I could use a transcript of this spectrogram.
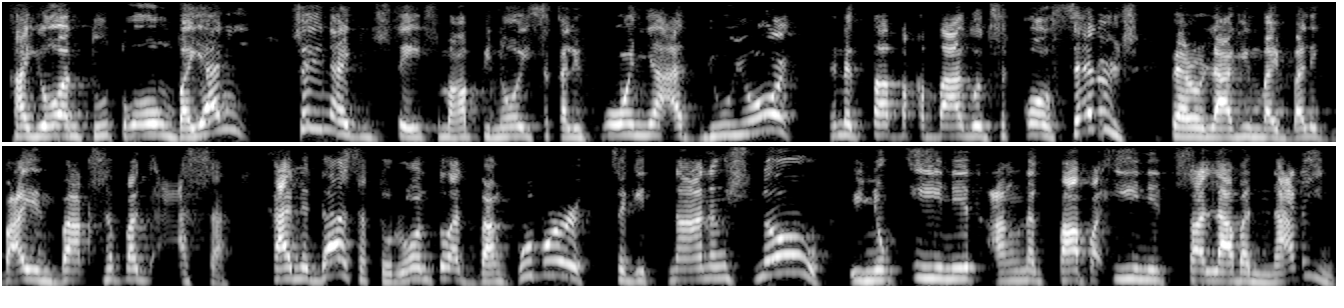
Kayo ang totoong bayani. Sa United States, mga Pinoy sa California at New York na nagpapakabagod sa call centers pero laging may balikbayan box na pag-asa. Canada sa Toronto at Vancouver sa gitna ng snow. Inyong init ang nagpapainit sa laban natin.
